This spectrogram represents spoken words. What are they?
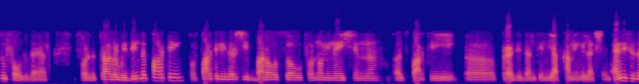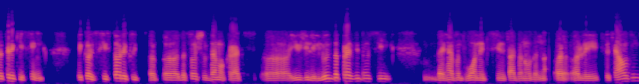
twofold there for the struggle within the party, for party leadership, but also for nomination as party uh, president in the upcoming election. And this is the tricky thing because historically uh, uh, the Social Democrats uh, usually lose the presidency. They haven't won it since I don't know the early 2000s.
